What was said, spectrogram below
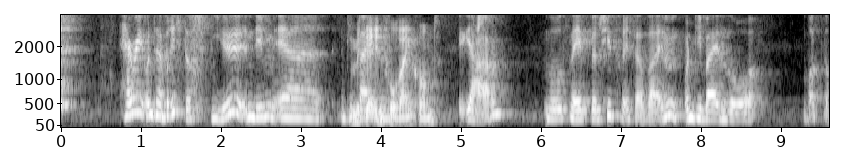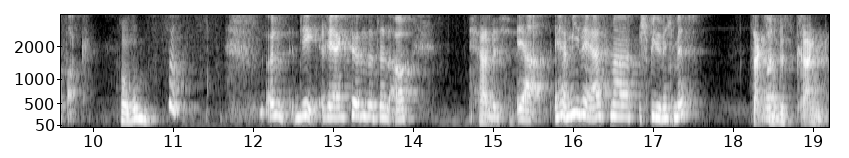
Harry unterbricht das Spiel, indem er die Mit beiden... der Info reinkommt. Ja, so Snape wird Schiedsrichter sein und die beiden so, what the fuck. Warum? Und die Reaktionen sind dann auch, Herrlich. ja, Hermine erstmal, spiel nicht mit. Sag, du bist krank.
